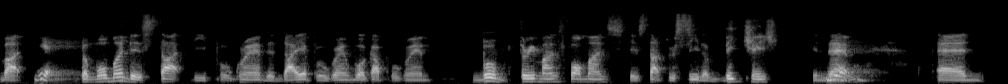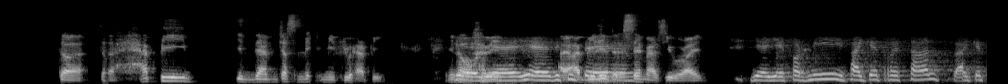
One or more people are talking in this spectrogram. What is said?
but yeah. the moment they start the program, the diet program, workout program, boom, three months, four months, they start to see the big change in them. Yeah. And the the happy in them just make me feel happy. You know, yeah, I mean, yeah, yeah. I, I believe the same as you, right? Yeah yeah for me if i get results i get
